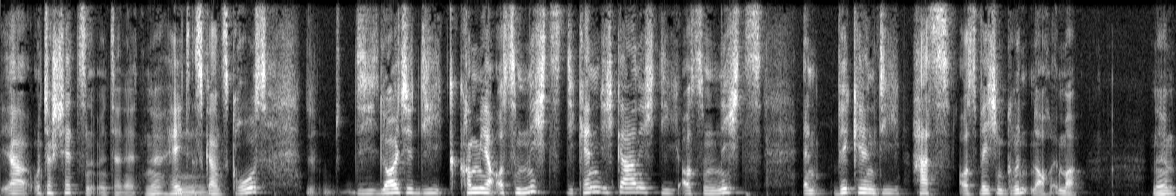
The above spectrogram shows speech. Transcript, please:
ja, unterschätzen im Internet. Ne? Hate Mhm. ist ganz groß. Die Leute, die kommen ja aus dem Nichts, die kennen dich gar nicht, die aus dem Nichts entwickeln die Hass, aus welchen Gründen auch immer. Ne?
